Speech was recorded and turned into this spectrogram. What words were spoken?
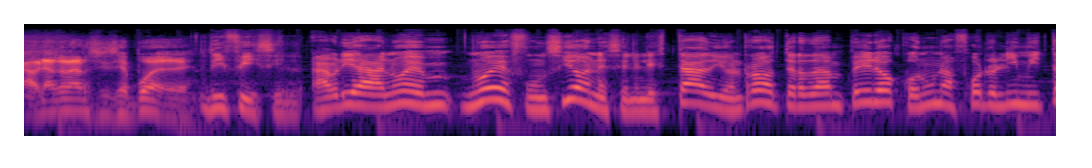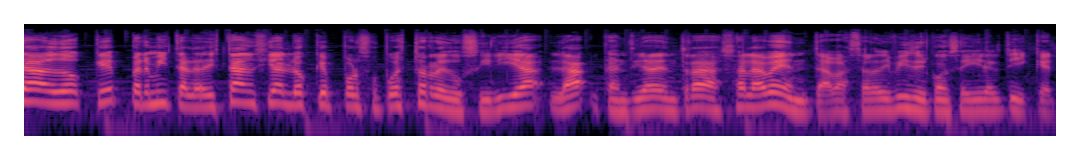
Habrá que ver si se puede. Difícil. Habría nueve, nueve funciones en el estadio en Rotterdam, pero con un aforo limitado que permita la distancia, lo que por supuesto reduciría la cantidad de entradas a la venta. Va a ser difícil conseguir el ticket.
